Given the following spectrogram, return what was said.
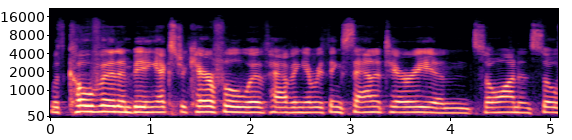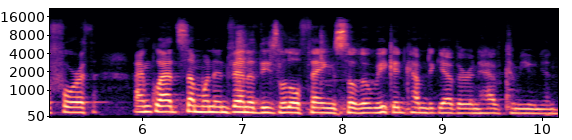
with COVID and being extra careful with having everything sanitary and so on and so forth, I'm glad someone invented these little things so that we could come together and have communion.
